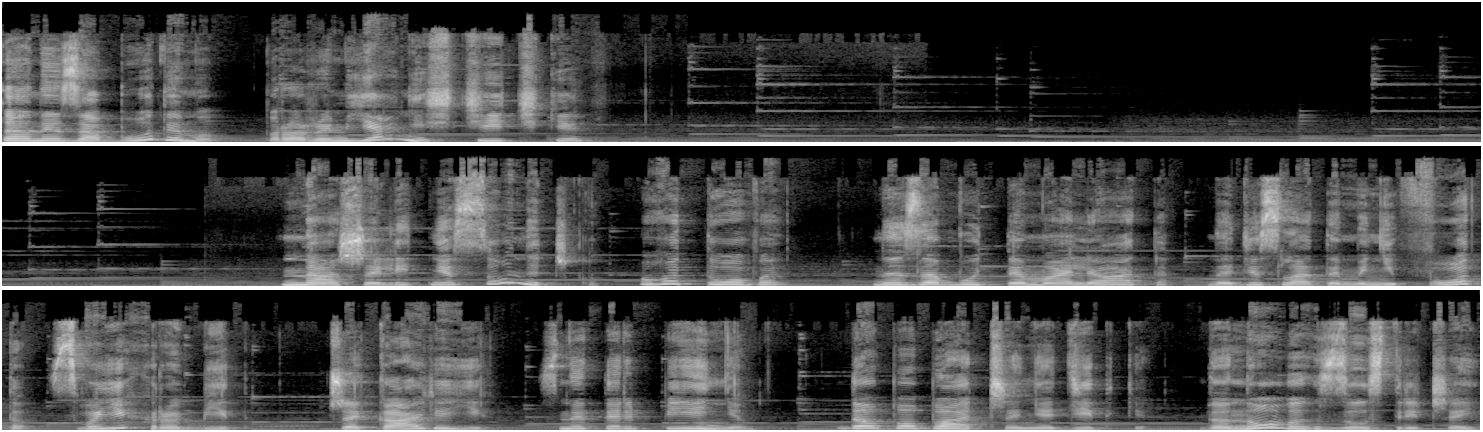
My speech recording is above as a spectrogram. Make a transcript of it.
Та не забудемо про рум'яні щічки. Наше літнє сонечко готове. Не забудьте малята надіслати мені фото своїх робіт. Чекаю їх з нетерпінням. До побачення, дітки! До нових зустрічей!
